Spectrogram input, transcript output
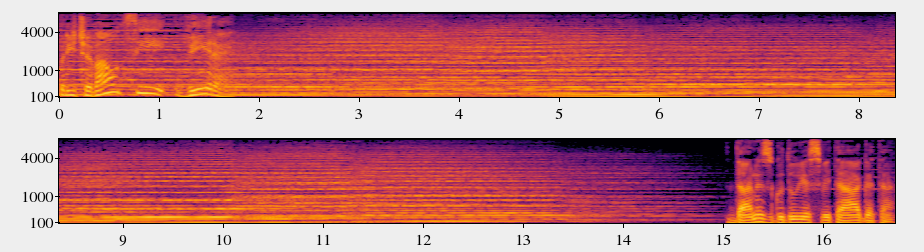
Pričevalci vere. Danes zgoduje sveta Agata,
